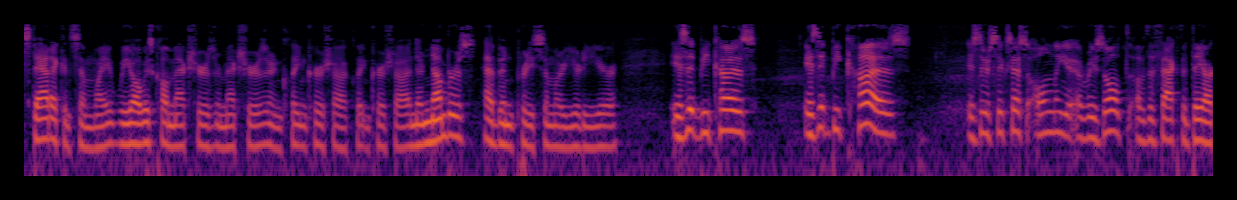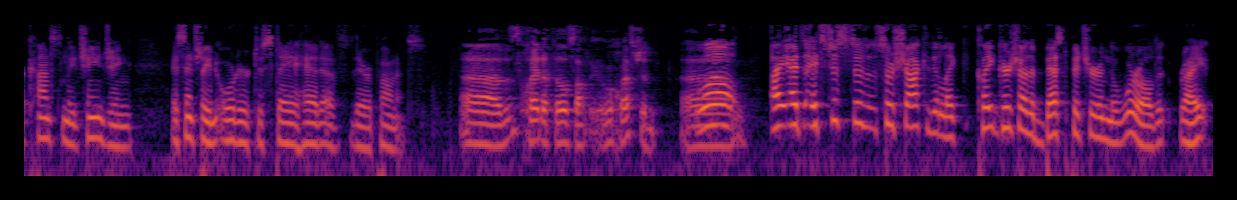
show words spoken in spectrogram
static in some way, we always call Max Scherzer Max Scherzer and Clayton Kershaw Clayton Kershaw, and their numbers have been pretty similar year to year. Is it because is it because is their success only a result of the fact that they are constantly changing, essentially in order to stay ahead of their opponents? Uh, this is quite a philosophical question. Um, Well, I, it's it's just so, so shocking that like Clayton Kershaw, the best pitcher in the world, right,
